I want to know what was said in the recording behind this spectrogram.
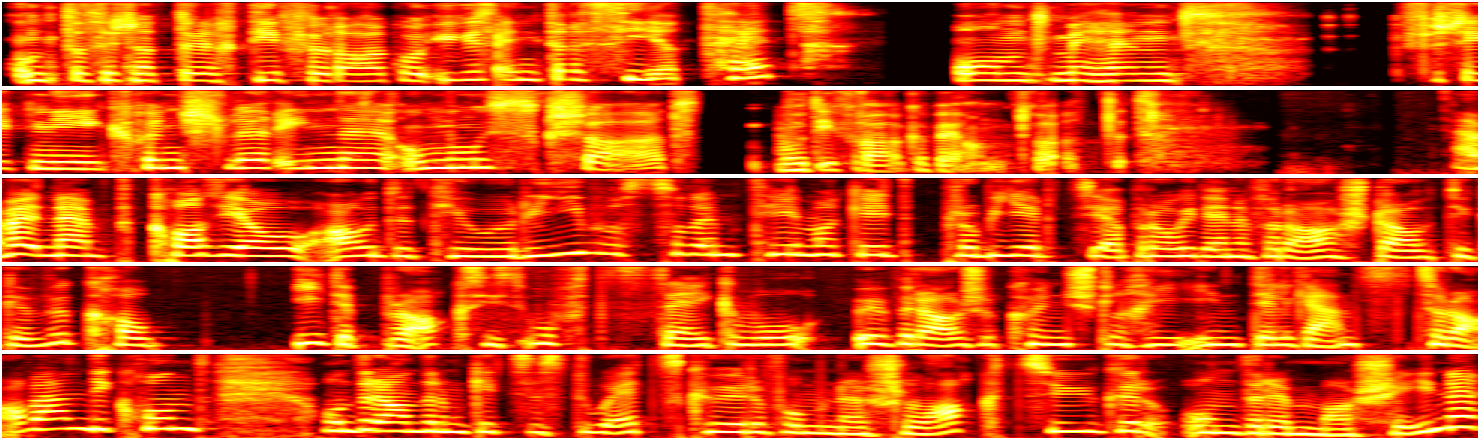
Und das ist natürlich die Frage, die uns interessiert hat. Und wir haben verschiedene Künstlerinnen um uns geschaut, die die Fragen beantworten. Aber quasi auch all die Theorie, die es zu dem Thema gibt, probiert sie aber auch in diesen Veranstaltungen wirklich auch in der Praxis aufzuzeigen, wo überall schon künstliche Intelligenz zur Anwendung kommt. Unter anderem gibt es ein Duett zu hören von einem Schlagzeuger und einer Maschine.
